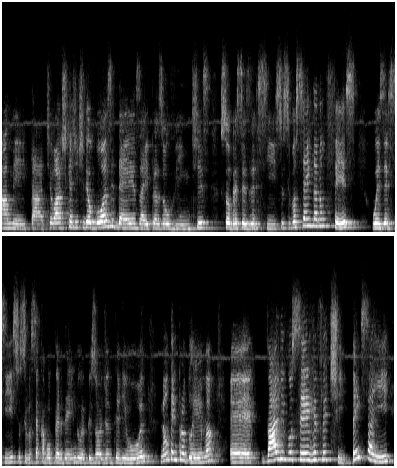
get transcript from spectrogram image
Amei, Tati. Eu acho que a gente deu boas ideias aí para as ouvintes sobre esse exercício. Se você ainda não fez o exercício, se você acabou perdendo o episódio anterior, não tem problema. É, vale você refletir. Pensa aí,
